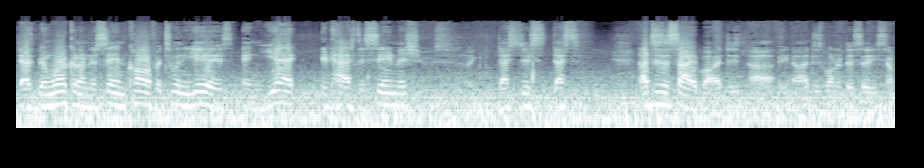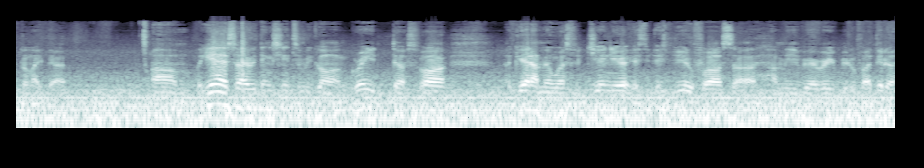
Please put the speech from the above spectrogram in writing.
that's been working on the same car for 20 years and yet it has the same issues. Like that's just that's that's just a sidebar. I just uh, you know I just wanted to say something like that. Um, but yeah, so everything seems to be going great thus far. Again, I'm in West Virginia. It's, it's beautiful outside. I mean, very, very beautiful. I did a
